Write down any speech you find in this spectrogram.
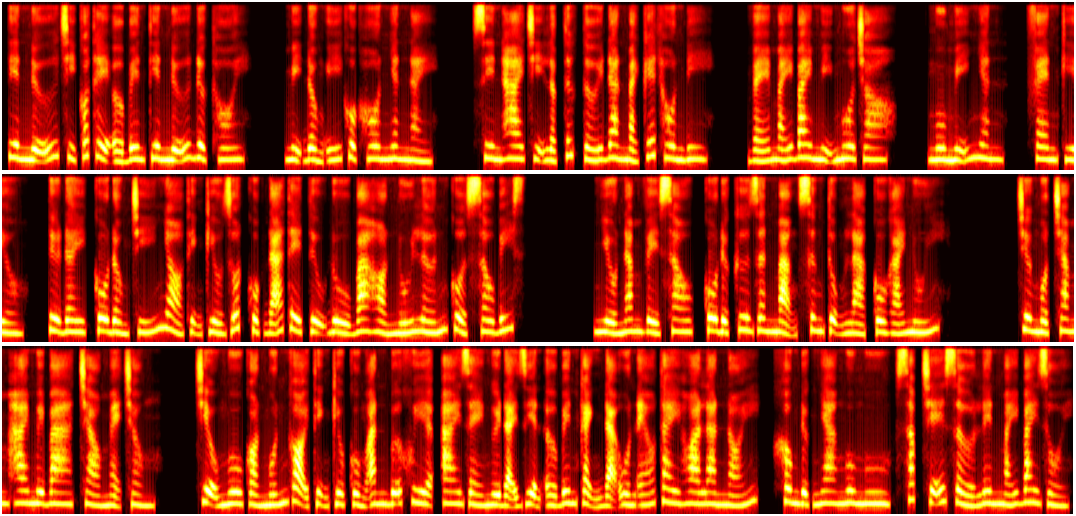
Tiên nữ chỉ có thể ở bên tiên nữ được thôi. Mị đồng ý cuộc hôn nhân này. Xin hai chị lập tức tới Đan Mạch kết hôn đi. Vé máy bay Mị mua cho. Ngu Mỹ Nhân, Phen Kiều. Từ đây cô đồng chí nhỏ Thịnh Kiều rốt cuộc đã tề tựu đủ ba hòn núi lớn của showbiz. Nhiều năm về sau, cô được cư dân mạng xưng tụng là cô gái núi. chương 123 chào mẹ chồng. Triệu ngu còn muốn gọi Thịnh Kiều cùng ăn bữa khuya, ai dè người đại diện ở bên cạnh đã uốn éo tay Hoa Lan nói, không được nha ngu ngu, sắp trễ giờ lên máy bay rồi.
